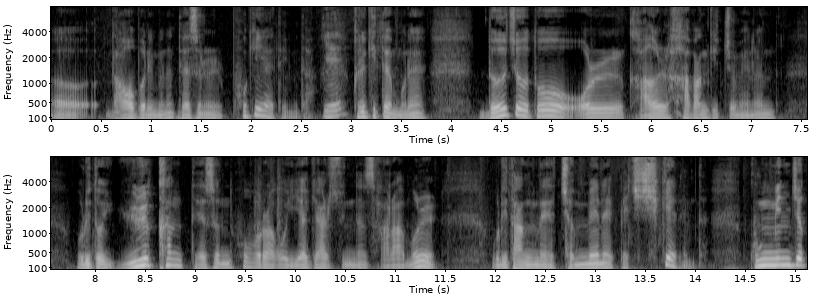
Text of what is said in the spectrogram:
어, 나와버리면 대선을 포기해야 됩니다. 예? 그렇기 때문에 늦어도 올 가을 하반기쯤에는 우리도 유력한 대선 후보라고 이야기할 수 있는 사람을 우리 당내 전면에 배치시켜야 됩니다. 국민적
